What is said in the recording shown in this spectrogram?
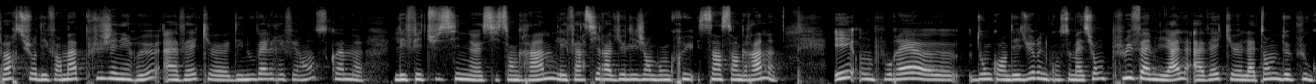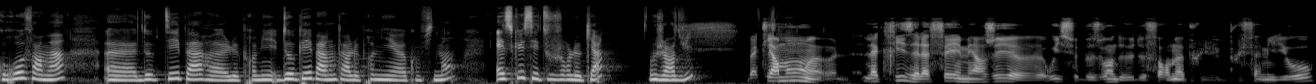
portent sur des formats plus généreux avec des nouvelles références comme les fettuccines 600 grammes, les farcis raviolis jambon cru 500 grammes. Et on pourrait donc en déduire une consommation plus familiale avec l'attente de plus gros formats dopés par le premier, par le premier confinement. Est-ce que c'est toujours le cas aujourd'hui? Bah, clairement, euh, la crise, elle a fait émerger, euh, oui, ce besoin de, formats plus, plus familiaux,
